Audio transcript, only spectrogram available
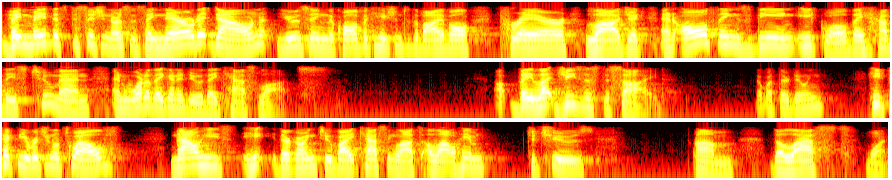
They made this decision, notice they narrowed it down using the qualifications of the Bible, prayer, logic, and all things being equal, they have these two men, and what are they going to do? They cast lots. Uh, they let Jesus decide. Is that what they're doing? He'd picked the original 12. Now he's, he, they're going to, by casting lots, allow him to choose um, the last one.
